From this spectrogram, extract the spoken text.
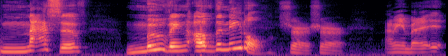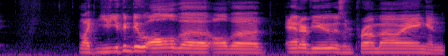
massive moving of the needle. Sure, sure. I mean, but it like you, you can do all the all the interviews and promoing and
